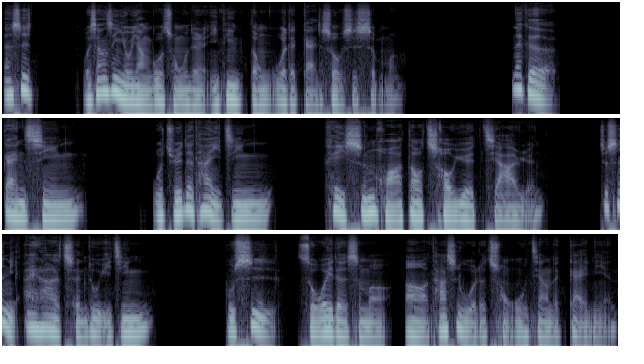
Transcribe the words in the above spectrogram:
但是我相信有养过宠物的人一定懂我的感受是什么，那个感情。我觉得他已经可以升华到超越家人，就是你爱他的程度已经不是所谓的什么啊，他是我的宠物这样的概念。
